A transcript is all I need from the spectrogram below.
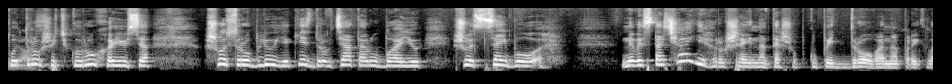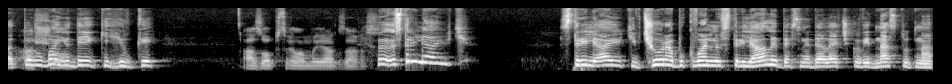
Потрошечку рухаюся, щось роблю, якісь дровцята рубаю, щось цей, бо не вистачає грошей на те, щоб купити дрова, наприклад, то А рубаю що? деякі гілки. А з обстрілами як зараз? Е, Стріляють. Стріляють. І вчора буквально стріляли десь недалечко від нас, тут на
